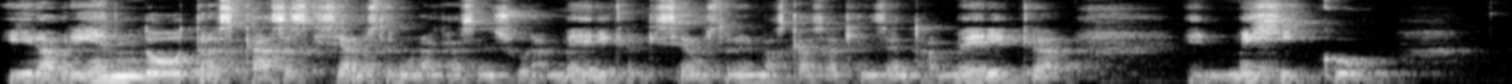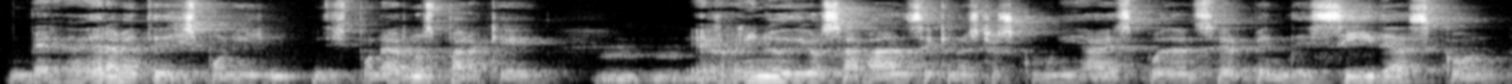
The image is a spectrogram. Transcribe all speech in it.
ir abriendo otras casas. Quisiéramos tener una casa en Sudamérica, quisiéramos tener más casas aquí en Centroamérica, en México, verdaderamente disponer, disponernos para que el reino de Dios avance, que nuestras comunidades puedan ser bendecidas con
